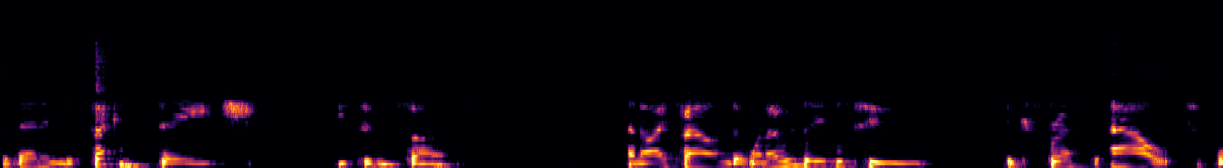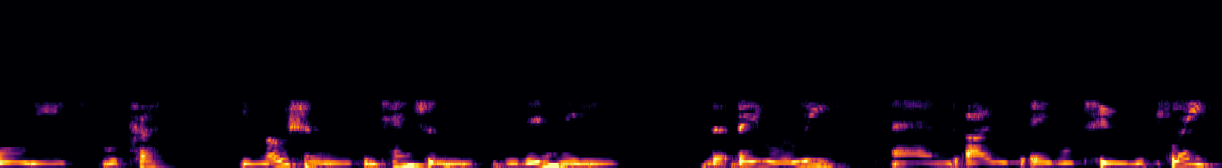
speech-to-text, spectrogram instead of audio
then in the second stage, you sit in silence. And I found that when I was able to express out all these repressed emotions and tensions within me, that they were released and I was able to replace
